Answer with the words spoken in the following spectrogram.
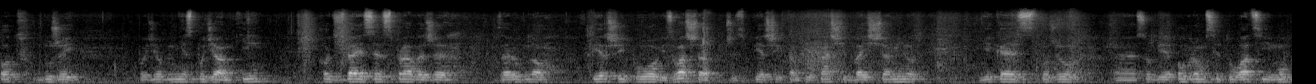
od dużej, powiedziałbym, niespodzianki, choć zdaję sobie sprawę, że zarówno w pierwszej połowie, zwłaszcza przez pierwszych tam 15-20 minut GKS stworzył e, sobie ogrom sytuacji i mógł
